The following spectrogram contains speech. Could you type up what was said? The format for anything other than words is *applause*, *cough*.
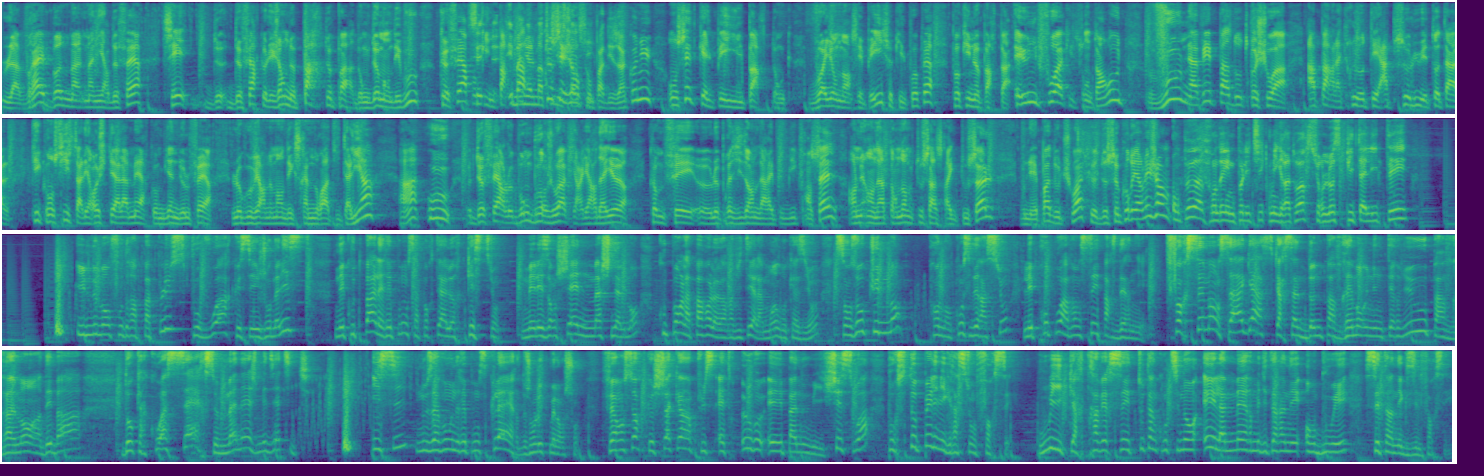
la vraie bonne ma- manière de faire, c'est de, de faire que les gens ne partent pas. Donc demandez-vous que faire pour qu'ils ne partent Emmanuel pas. Macron Tous ces gens ne sont pas des inconnus. On sait de quel pays ils partent. Donc voyons dans ces pays ce qu'il faut faire pour qu'ils ne partent pas. Et une fois qu'ils sont en route, vous n'avez pas d'autre choix, à part la cruauté absolue et totale qui consiste à les rejeter à la mer, comme vient de le faire le gouvernement d'extrême droite italien. Hein, ou de faire le bon bourgeois qui regarde ailleurs, comme fait euh, le président de la République française, en, en attendant que tout ça se règle tout seul, vous n'avez pas d'autre choix que de secourir les gens. On peut fonder une politique migratoire sur l'hospitalité Il ne m'en faudra pas plus pour voir que ces journalistes n'écoutent pas les réponses apportées à leurs questions, mais les enchaînent machinalement, coupant la parole à leur invité à la moindre occasion, sans aucunement prendre en considération les propos avancés par ce dernier. Forcément, ça agace, car ça ne donne pas vraiment une interview, pas vraiment un débat, donc à quoi sert ce manège médiatique? Ici, nous avons une réponse claire de Jean-Luc Mélenchon. Faire en sorte que chacun puisse être heureux et épanoui chez soi pour stopper l'immigration forcée. Oui, car traverser tout un continent et la mer Méditerranée en bouée, c'est un exil forcé.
